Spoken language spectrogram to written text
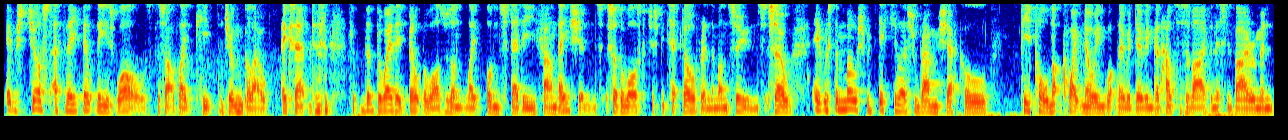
it was just as they built these walls to sort of like keep the jungle out. Except the the way they built the walls was on like unsteady foundations, so the walls could just be tipped over in the monsoons. So it was the most ridiculous, ramshackle people not quite knowing what they were doing and how to survive in this environment.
